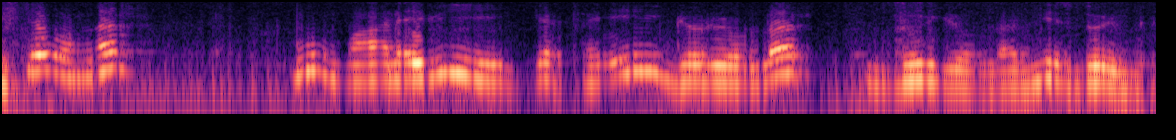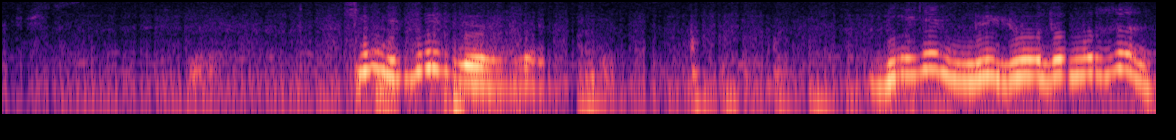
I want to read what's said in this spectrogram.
İşte onlar bu manevi cepheyi görüyorlar, duyuyorlar. Biz duymuyoruz. Şimdi duyuyoruz. Bizim vücudumuzun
